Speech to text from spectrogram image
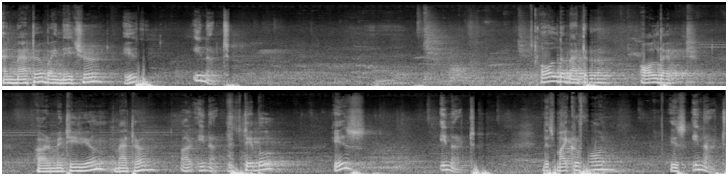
and matter by nature is inert. All the matter, all that our material, matter are inert. This table is inert. This microphone is inert.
